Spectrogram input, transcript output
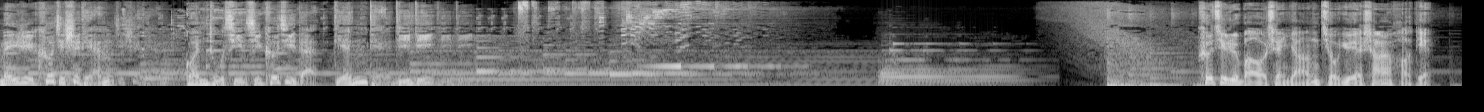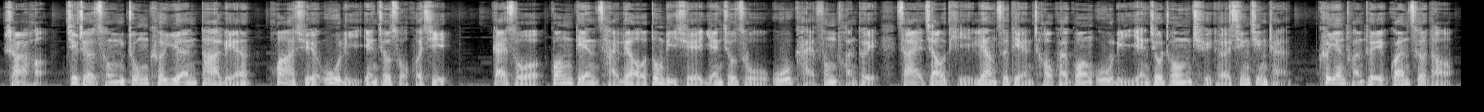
每日科技试点，关注信息科技的点点滴滴。科技日报沈阳九月十二号电，十二号，记者从中科院大连化学物理研究所获悉，该所光电材料动力学研究组吴凯峰团队在胶体量子点超快光物理研究中取得新进展。科研团队观测到。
